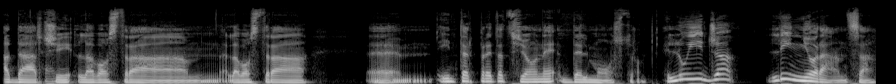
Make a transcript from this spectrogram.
a darci la vostra, la vostra ehm, interpretazione del mostro. E Luigia, l'ignoranza.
